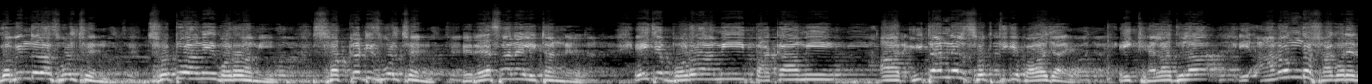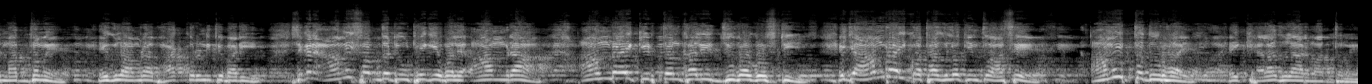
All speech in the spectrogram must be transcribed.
গোবিন্দ দাস বলছেন, ছোট আমি, বড় আমি। সক্রেটিস বলছেন রেশানেল ইটার্নেল। এই যে বড় আমি, পাকা আমি আর ইটার্নাল শক্তিকে পাওয়া যায়, এই খেলাধুলা, এই আনন্দ সাগরের মাধ্যমে এগুলো আমরা ভাগ করে নিতে পারি। সেখানে আমি শব্দটি উঠে গিয়ে বলে আমরা। আমরাই কীর্তনখালির যুব গোষ্ঠী এই যে আমরা এই কথাগুলো কিন্তু আসে, আমিত্ব দূর হয় এই খেলাধুলার মাধ্যমে।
